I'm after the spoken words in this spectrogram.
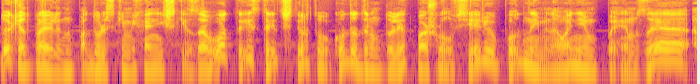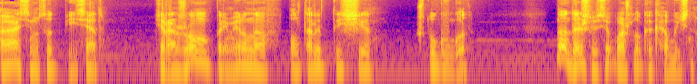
Доки отправили на Подольский механический завод, и с 1934 года драндулет пошел в серию под наименованием ПМЗ А750. Тиражом примерно в полторы тысячи штук в год. Ну а дальше все пошло как обычно.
